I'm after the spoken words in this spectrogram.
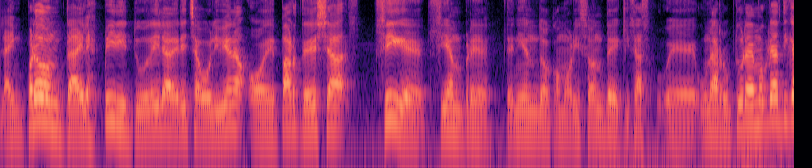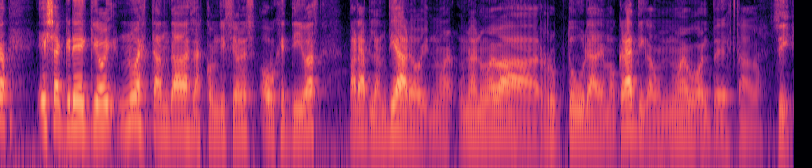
la impronta, el espíritu de la derecha boliviana o de parte de ella sigue siempre teniendo como horizonte quizás eh, una ruptura democrática, ella cree que hoy no están dadas las condiciones objetivas para plantear hoy una nueva ruptura democrática, un nuevo golpe de Estado. Sí,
